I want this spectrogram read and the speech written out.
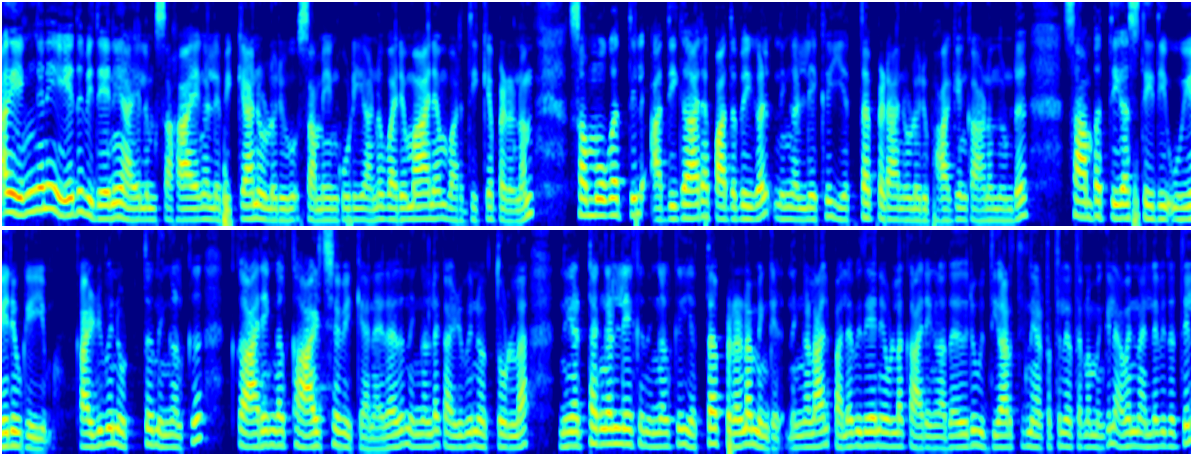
അത് എങ്ങനെ ഏത് വിധേനയായാലും സഹായങ്ങൾ ലഭിക്കാനുള്ളൊരു സമയം കൂടിയാണ് വരുമാനം വർദ്ധിക്കപ്പെടണം. സമൂഹത്തിൽ അധികാര പദവികൾ നിങ്ങളിലേക്ക് എത്തപ്പെടാനുള്ളൊരു ഭാഗ്യം കാണുന്നുണ്ട്. സാമ്പത്തിക സ്ഥിതി ഉയരുകയും കഴിവിനൊത്ത് നിങ്ങൾക്ക് കാര്യങ്ങൾ കാഴ്ചവെക്കാൻ അതായത് നിങ്ങളുടെ കഴിവിനൊത്തുള്ള നേട്ടങ്ങളിലേക്ക് നിങ്ങൾക്ക് എത്തപ്പെടണമെങ്കിൽ നിങ്ങളാൽ പല വിധേനയുള്ള കാര്യങ്ങൾ അതായത് ഒരു വിദ്യാർത്ഥി നേട്ടത്തിലെത്തണമെങ്കിൽ അവൻ നല്ല വിധത്തിൽ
